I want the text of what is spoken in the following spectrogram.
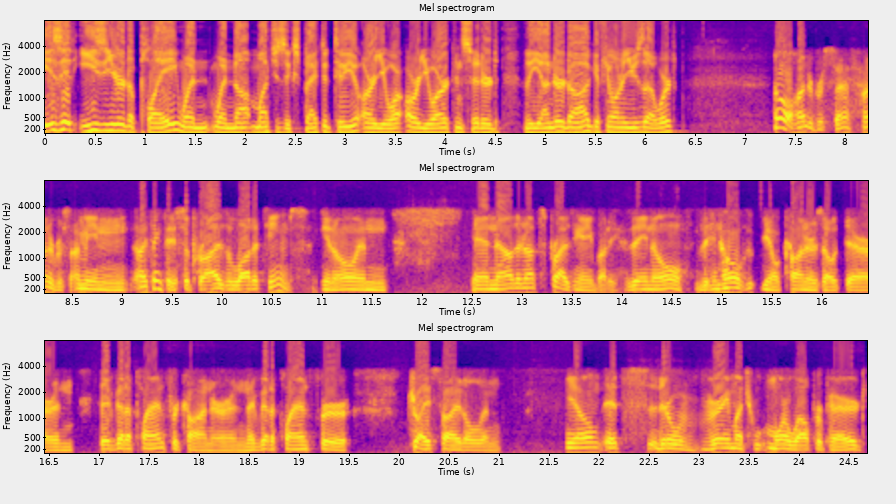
Is it easier to play when, when not much is expected to you, or you are or you are considered the underdog, if you want to use that word? Oh, 100 percent, hundred percent. I mean, I think they surprise a lot of teams, you know, and and now they're not surprising anybody. They know they know you know Connor's out there, and they've got a plan for Connor, and they've got a plan for Draisaitl, and you know it's they're very much more well prepared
